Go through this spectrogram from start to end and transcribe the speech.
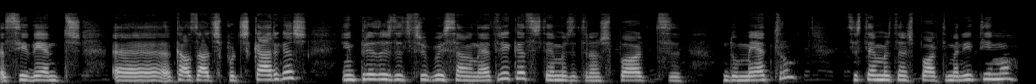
acidentes uh, causados por descargas, empresas de distribuição elétrica, sistemas de transporte do metro, sistemas de transporte marítimo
